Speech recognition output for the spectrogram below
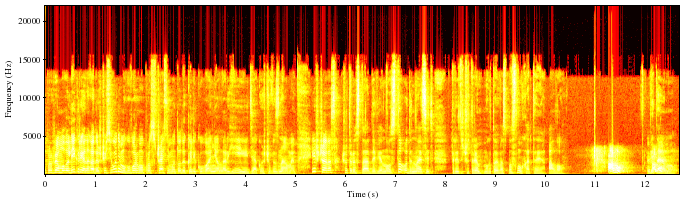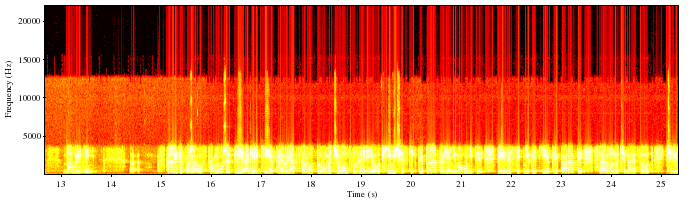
програма «Лолікар». Я нагадую, що сьогодні ми говоримо про сучасні методики лікування алергії. Дякую, що ви з нами. І ще раз 490 11 34. Ми готові вас послухати. Алло. Алло. Вітаємо. Алло. Добрий день. Скажите, пожалуйста, может ли аллергия проявляться вот в мочевом пузыре? От химических препаратов я не могу не пе- переносить никакие препараты. Сразу начинаются вот через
